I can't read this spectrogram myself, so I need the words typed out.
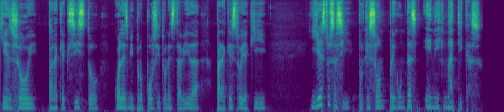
¿quién soy? ¿Para qué existo? ¿Cuál es mi propósito en esta vida? ¿Para qué estoy aquí? Y esto es así porque son preguntas enigmáticas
